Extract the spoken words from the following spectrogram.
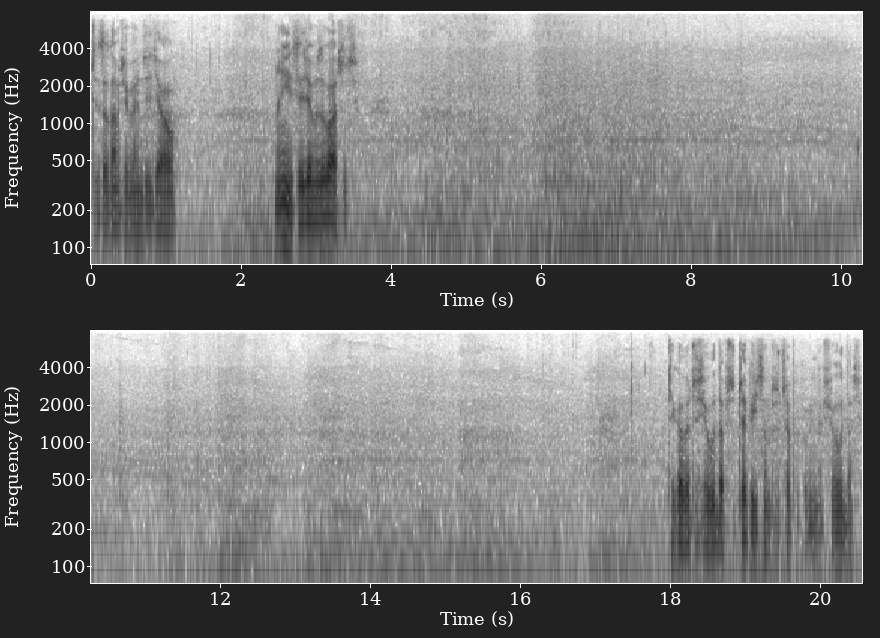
czy co tam się będzie działo. No nic, jedziemy zobaczyć. Ciekawe, czy się uda przyczepić tą przyczepę. Powinno się udać.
